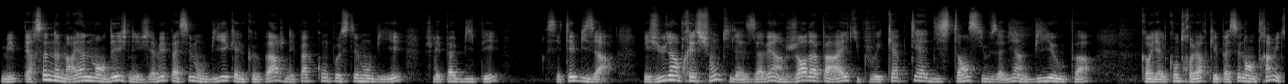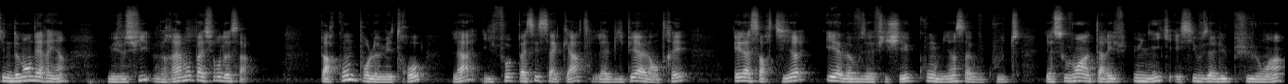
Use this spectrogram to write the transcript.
mais personne ne m'a rien demandé. Je n'ai jamais passé mon billet quelque part, je n'ai pas composté mon billet, je ne l'ai pas bipé. C'était bizarre. Mais j'ai eu l'impression qu'ils avaient un genre d'appareil qui pouvait capter à distance si vous aviez un billet ou pas, quand il y a le contrôleur qui est passé dans le train mais qui ne demandait rien. Mais je suis vraiment pas sûr de ça. Par contre, pour le métro, Là, il faut passer sa carte, la biper à l'entrée et la sortir et elle va vous afficher combien ça vous coûte. Il y a souvent un tarif unique et si vous allez plus loin,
